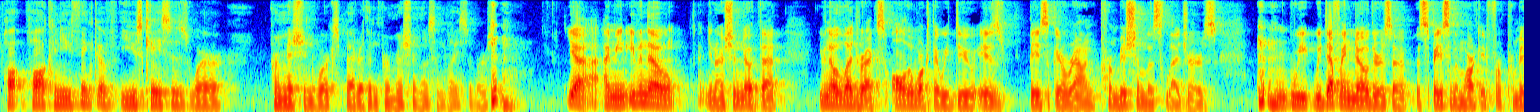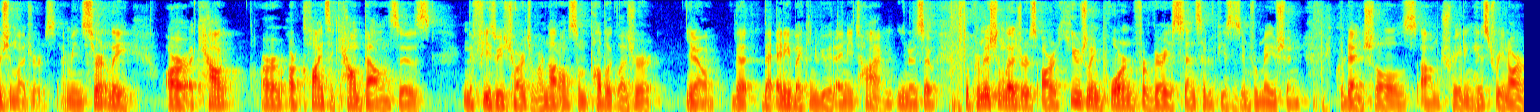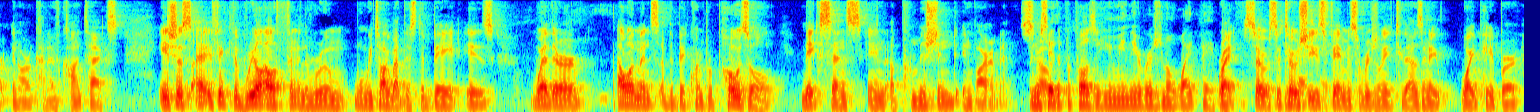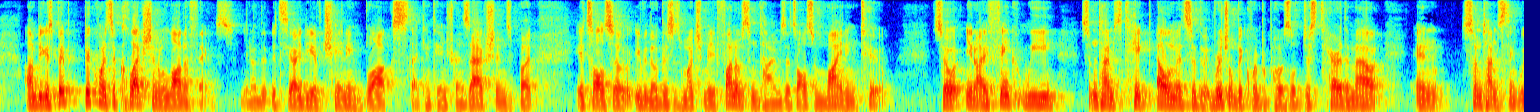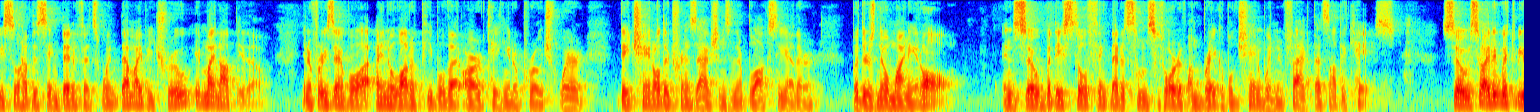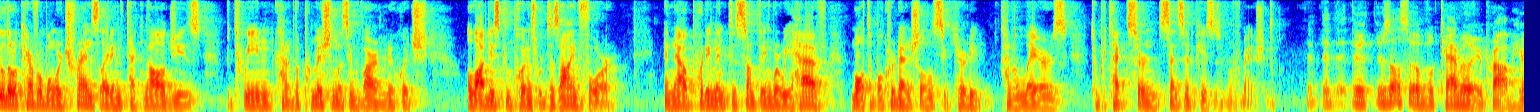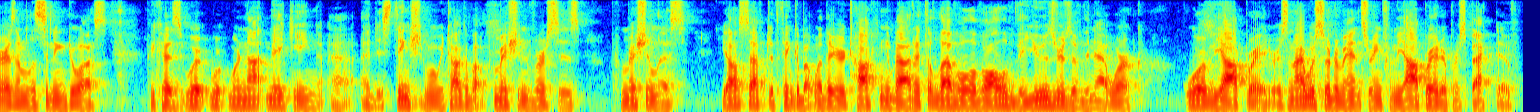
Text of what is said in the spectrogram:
Paul, Paul, can you think of use cases where permission works better than permissionless and vice versa? yeah, I mean, even though, you know, I should note that even though LedgerX, all the work that we do is basically around permissionless ledgers, we, we definitely know there's a, a, space in the market for permission ledgers. I mean, certainly our account, our, our clients' account balances and the fees we charge them are not on some public ledger, you know, that, that anybody can view at any time. You know, so, so permission ledgers are hugely important for very sensitive pieces of information, credentials, um, trading history in our, in our kind of context. It's just, I think the real elephant in the room when we talk about this debate is whether elements of the Bitcoin proposal make sense in a permissioned environment. So, when you say the proposal, you mean the original white paper? Right. So Satoshi's famous originally 2008 white paper, um, because Bitcoin is a collection of a lot of things. You know, it's the idea of chaining blocks that contain transactions, but it's also, even though this is much made fun of sometimes, it's also mining too. So, you know, I think we sometimes take elements of the original Bitcoin proposal, just tear them out, and sometimes think we still have the same benefits when that might be true. It might not be though. You know, for example, I know a lot of people that are taking an approach where they chain all their transactions and their blocks together, but there's no mining at all. And so, but they still think that it's some sort of unbreakable chain when in fact that's not the case. So, so I think we have to be a little careful when we're translating technologies between kind of a permissionless environment in which a lot of these components were designed for, and now putting them to something where we have multiple credentials, security kind of layers to protect certain sensitive pieces of information. There's also a vocabulary problem here as I'm listening to us because we're, we're not making a, a, distinction when we talk about permission versus permissionless. You also have to think about whether you're talking about at the level of all of the users of the network or of the operators. And I was sort of answering from the operator perspective.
